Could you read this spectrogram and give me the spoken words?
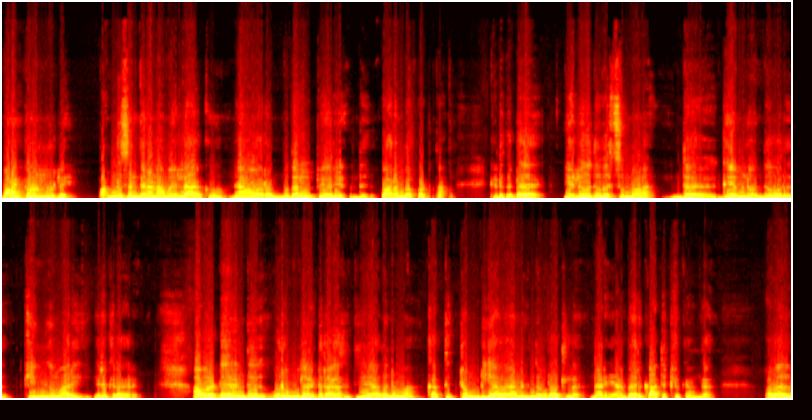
வணக்கம் நண்பர்களே. பங்கு சந்தைனா நம்ம எல்லாருக்கும் நான் வர முதல் பேரு வந்து வாரன் தான். கிட்டத்தட்ட எழுபது வருஷமா இந்த கேம்ல வந்து ஒரு கிங் மாதிரி இருக்கிறாரு. அவர்கிட்ட இருந்து ஒரு முதலீட்டு ரகசியத்தையாவது நம்ம கத்துக்கிட்ட முடியாதான்னு இந்த உலகத்துல நிறைய பேர் காத்துட்டு இருக்காங்க அதாவது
